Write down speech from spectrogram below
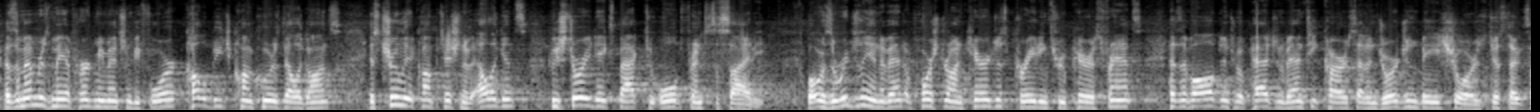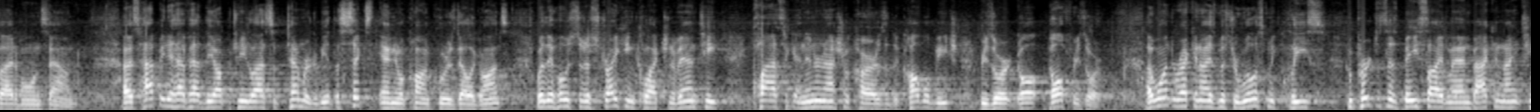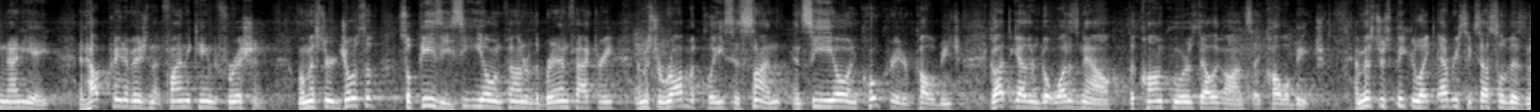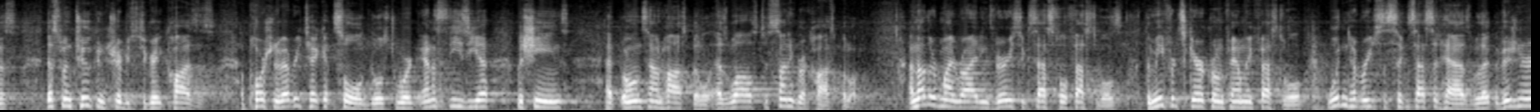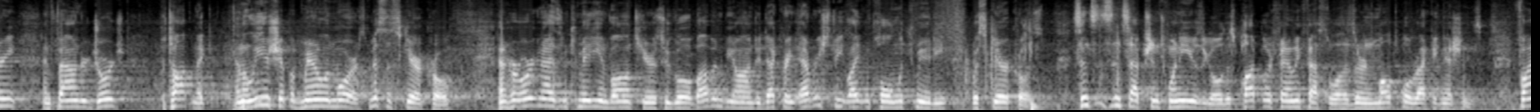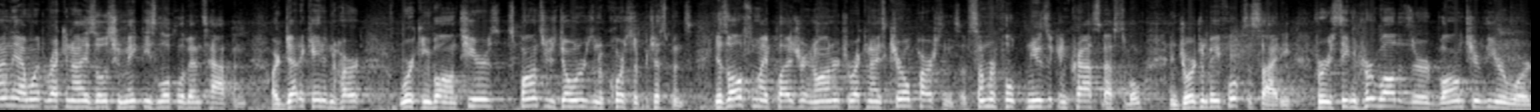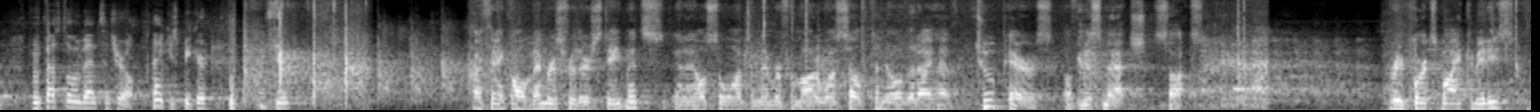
As the members may have heard me mention before, Cobble Beach Concours d'Elegance is truly a competition of elegance whose story dates back to old French society. What was originally an event of horse-drawn carriages parading through Paris, France, has evolved into a pageant of antique cars set on Georgian Bay shores just outside of Owen Sound. I was happy to have had the opportunity last September to be at the sixth annual Concours d'Elegance, where they hosted a striking collection of antique, classic, and international cars at the Cobble Beach Resort Gol Golf Resort. I want to recognize Mr. Willis McLeese, who purchased his Bayside land back in 1998 and helped create a vision that finally came to fruition. While Mr. Joseph Sopizzi, CEO and founder of the Brand Factory, and Mr. Rob McLeese, his son and CEO and co-creator of Cobble Beach, got together and built what is now the Concours d'Elegance at Cobble Beach. And Mr. Speaker, like every successful business, this one too contributes to great causes. A portion of every ticket sold goes toward anesthesia machines at Owen Sound Hospital, as well as to Sunnybrook Hospital. Another of my riding's very successful festivals, the Meaford Scarecrow and Family Festival, wouldn't have reached the success it has without the visionary and founder George Potopnik and the leadership of Marilyn Morris, Mrs. Scarecrow, and her organizing committee and volunteers who go above and beyond to decorate every streetlight and pole in the community with scarecrows. Since its inception 20 years ago, this popular family festival has earned multiple recognitions. Finally, I want to recognize those who make these local events happen, our dedicated and hard-working volunteers, sponsors, donors, and of course the participants. It is also my pleasure and honour to recognize Carol Parsons of Summerfolk Music and Crafts Festival and Georgian Bay Folk Society for receiving her well-deserved Volunteer of the Year Award from Festival Events Ontario. Thank you, Speaker. Thank you. I thank all members for their statements, and I also want the member from Ottawa South to know that I have two pairs of mismatched socks. Reports by committees.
